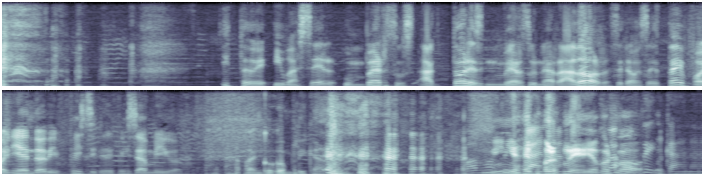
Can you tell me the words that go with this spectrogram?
esto iba a ser un versus actores versus narrador. Se los estoy poniendo difíciles, mis amigos. Arrancó complicado. Vamos Niña de por medio, por Vamos favor. en cana.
